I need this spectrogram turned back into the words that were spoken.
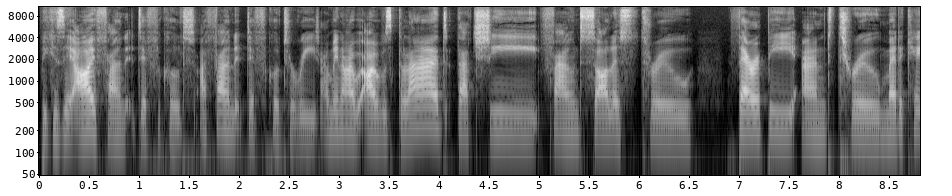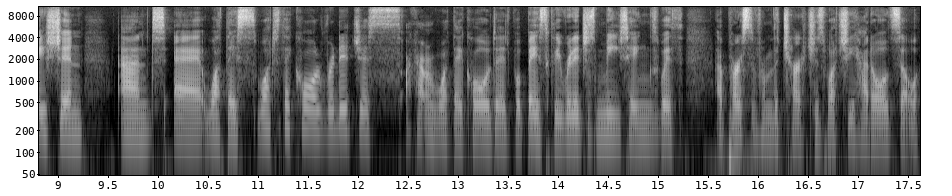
because it, I found it difficult. I found it difficult to read. I mean, I I was glad that she found solace through therapy and through medication and uh, what they what do they call religious I can't remember what they called it but basically religious meetings with a person from the church is what she had also.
